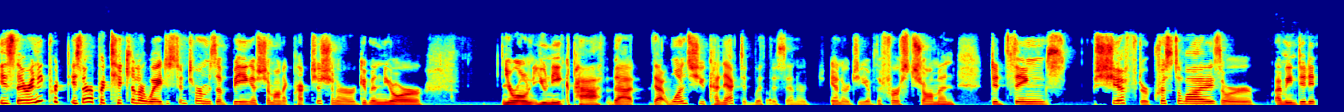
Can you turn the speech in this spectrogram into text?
Is there any is there a particular way just in terms of being a shamanic practitioner given your your own unique path that that once you connected with this ener- energy of the first shaman did things shift or crystallize or I mean did it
